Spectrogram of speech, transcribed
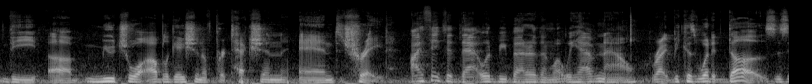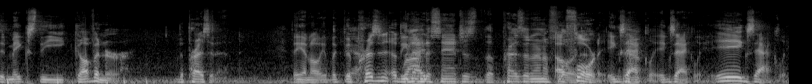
the uh, mutual obligation of protection and trade I think that that would be better than what we have now. Right, because what it does is it makes the governor the president. You know, like the Yeah. president of the Ron United DeSantis, the president of Florida. of Florida. Exactly, exactly, exactly.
